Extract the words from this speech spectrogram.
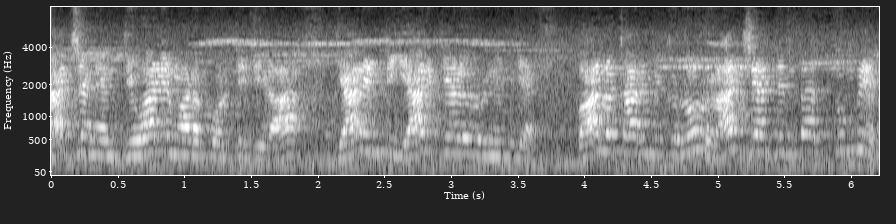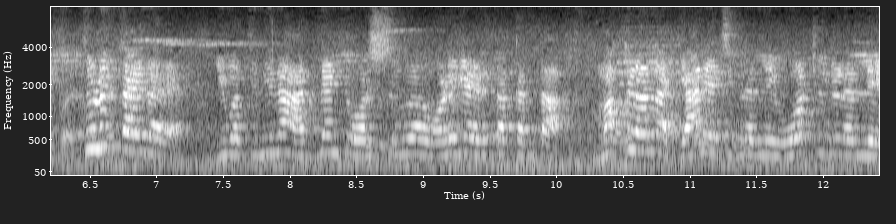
ರಾಜ್ಯನೇನು ದಿವಾಳಿ ಮಾಡಕ್ಕೆ ಹೊರಟಿದ್ದೀರಾ? ಗ್ಯಾರಂಟಿ ಯಾರು ಕೇಳಿದ್ರು ನಿಮಗೆ? ಬಾಲ ಕಾರ್ಮಿಕರು ರಾಜ್ಯಾದ್ಯಂತ ತುಂಬಿ ತುಳುಕ್ತಾ ಇದ್ದಾರೆ. ಇವತ್ತಿನ ದಿನ ಹದಿನೆಂಟು ವರ್ಷದ ಒಳಗೆ ಇರ್ತಕ್ಕಂಥ ಮಕ್ಕಳೆಲ್ಲ ಗ್ಯಾರೇಜ್ಗಳಲ್ಲಿ ಹೋಟ್ಲ್ಗಳಲ್ಲಿ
